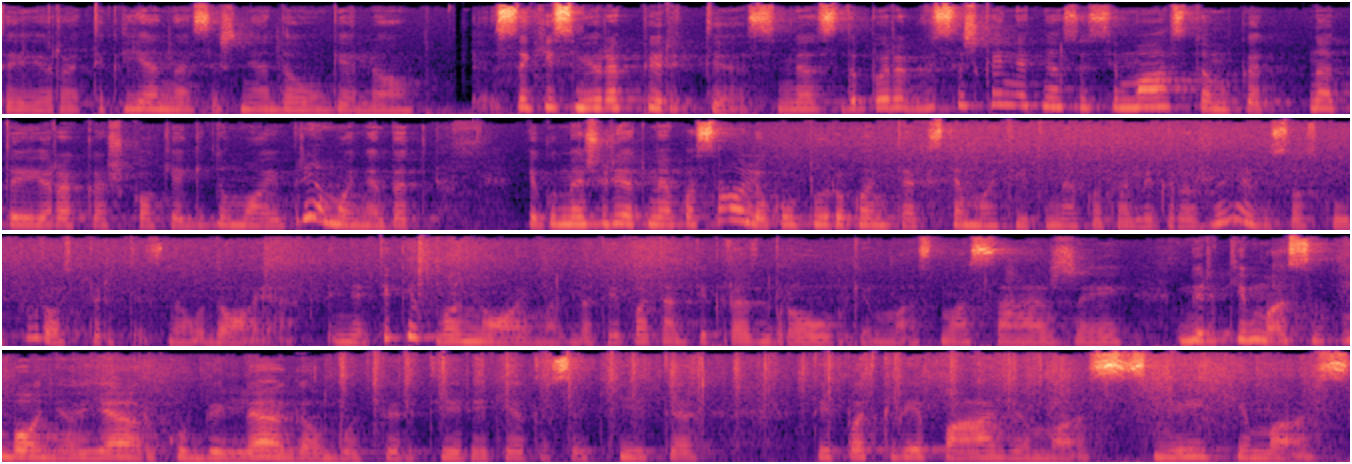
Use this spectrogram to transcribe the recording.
tai yra tik vienas iš nedaugelio. Sakysim, yra pirtis. Mes dabar visiškai net nesusimastom, kad na, tai yra kažkokia gydomoji priemonė, bet jeigu mes žiūrėtume pasaulio kultūrų kontekste, matytume, kad toli gražu ne visos kultūros pirtis naudoja. Ne tik kaip vanojimas, bet taip pat tam tikras braukimas, masažai, mirkimas vonioje ar kubile, galbūt pirti reikėtų sakyti. Taip pat kvėpavimas, smilkimas,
